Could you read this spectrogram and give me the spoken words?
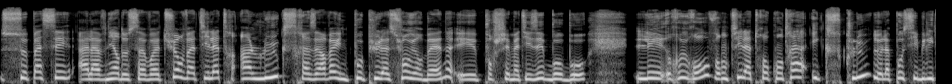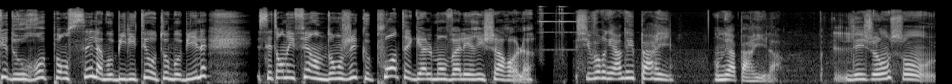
Se passer à l'avenir de sa voiture va-t-il être un luxe réservé à une population urbaine et pour schématiser bobo? Les ruraux vont-ils être au contraire exclus de la possibilité de repenser la mobilité automobile? C'est en effet un danger que pointe également Valérie Charol. Si vous regardez Paris, on est à Paris là. Les gens sont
